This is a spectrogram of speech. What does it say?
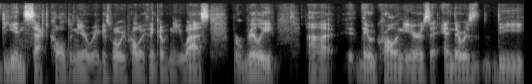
the insect called an earwig, is what we probably think of in the US, but really uh, they would crawl in ears. And there was the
